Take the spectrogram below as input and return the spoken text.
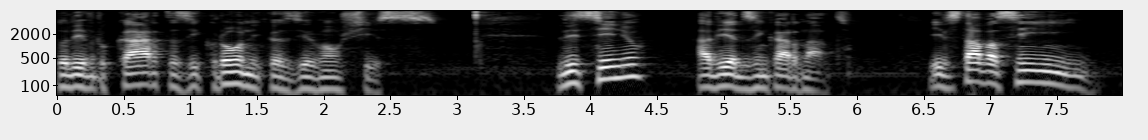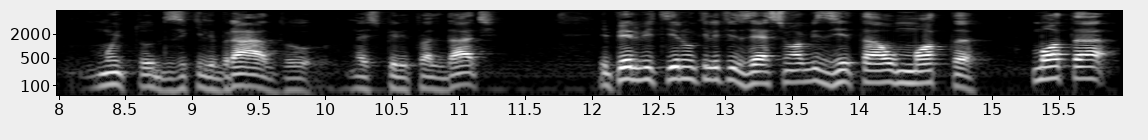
do livro Cartas e Crônicas de Irmão X. Licínio havia desencarnado. Ele estava assim muito desequilibrado na espiritualidade e permitiram que lhe fizesse uma visita ao Mota. Mota,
